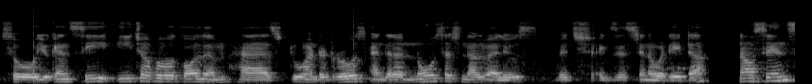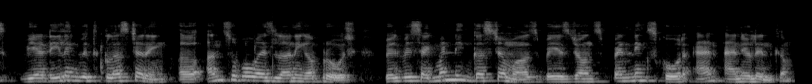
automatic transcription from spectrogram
So you can see each of our column has 200 rows and there are no such null values which exist in our data. Now since we are dealing with clustering, a unsupervised learning approach we'll be segmenting customers based on spending score and annual income.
